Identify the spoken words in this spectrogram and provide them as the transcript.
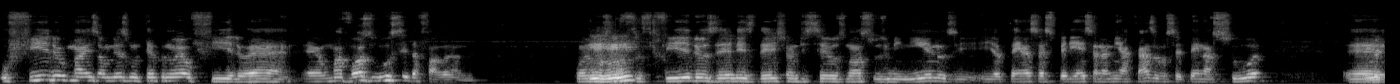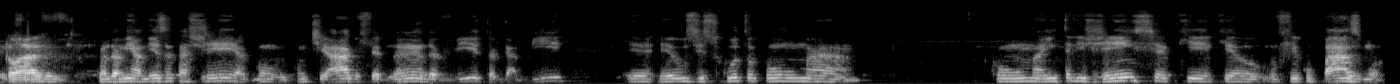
o filho, mas ao mesmo tempo não é o filho, é, é uma voz lúcida falando. Quando uhum. os nossos filhos eles deixam de ser os nossos meninos, e, e, eu tenho essa experiência na minha casa, você tem na sua. É, claro. Quando, quando, a minha mesa está cheia com, com Tiago, Fernanda, Vitor, Gabi, é, eu os escuto com uma com uma inteligência que, que eu, eu fico pasmo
